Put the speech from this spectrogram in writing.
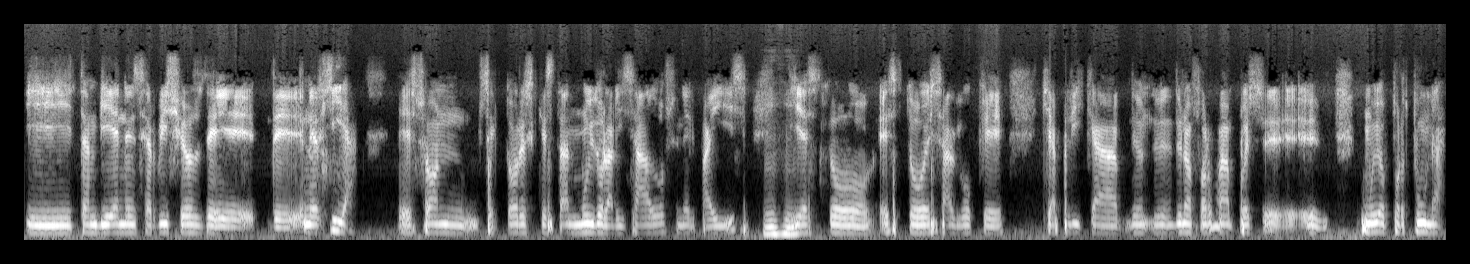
y también en servicios de, energía. Eh, son sectores que están muy dolarizados en el país y esto esto es algo que, que aplica de, una forma pues eh, eh, muy oportuna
